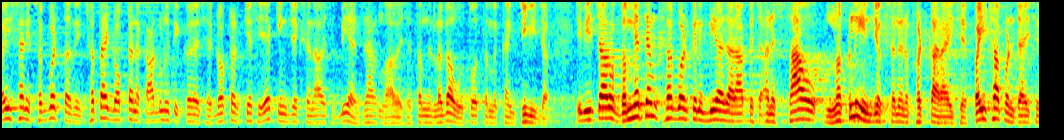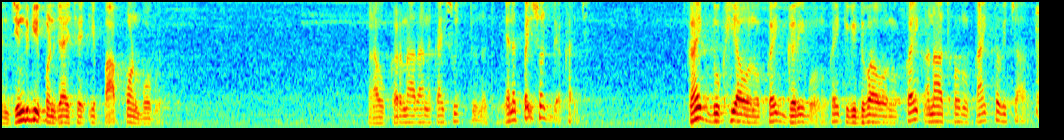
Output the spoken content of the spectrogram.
પૈસાની સગવડતા નથી છતાંય ડોક્ટરને કાગલુતી કરે છે. ડોક્ટર કહે છે, એક ઇન્જેક્શન આવે છે, બે હજારનું આવે છે. તમને લગાવવું તો તમે કંઈક જીવી જાઓ એ બિચારો ગમે તેમ સગવડ કરીને બે આપે છે અને સાવ નકલી ઇન્જેક્શન એને ફટકારાય છે. પૈસા પણ જાય છે જિંદગી પણ જાય છે. એ પાપ પણ ભોગવે? આવું કરનારાને કાંઈ સૂચતું નથી. એને પૈસો જ દેખાય છે. કંઈક દુખિયાઓનું, કંઈક ગરીબોનું, કંઈક વિધવાઓનું, કંઈક અનાથોનું, કંઈક તો વિચારો.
